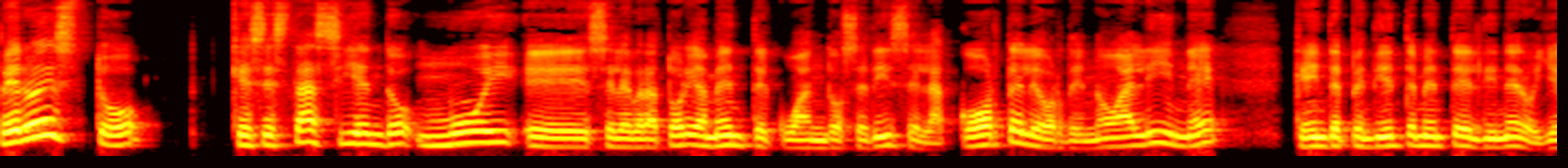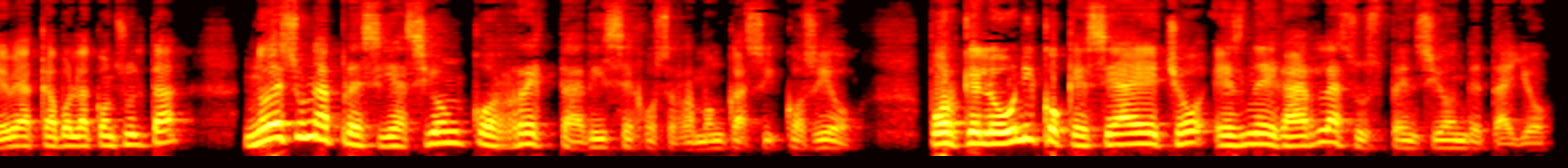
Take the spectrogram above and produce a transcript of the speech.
Pero esto que se está haciendo muy eh, celebratoriamente cuando se dice la Corte le ordenó al INE que independientemente del dinero lleve a cabo la consulta, no es una apreciación correcta, dice José Ramón Cosío, porque lo único que se ha hecho es negar la suspensión, detalló.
